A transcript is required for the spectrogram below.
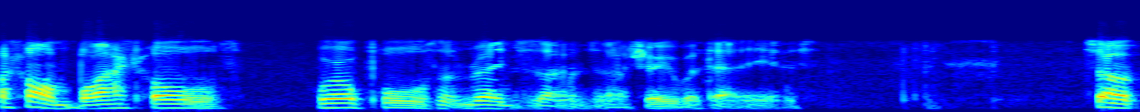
I call them black holes, whirlpools, and red zones, and I'll show you what that is. So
